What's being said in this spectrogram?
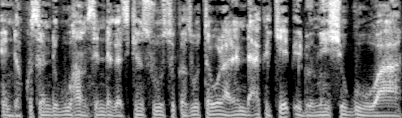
inda kusan dubu hamsin daga cikinsu suka zo ta wuraren da aka keɓe domin shigowa.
